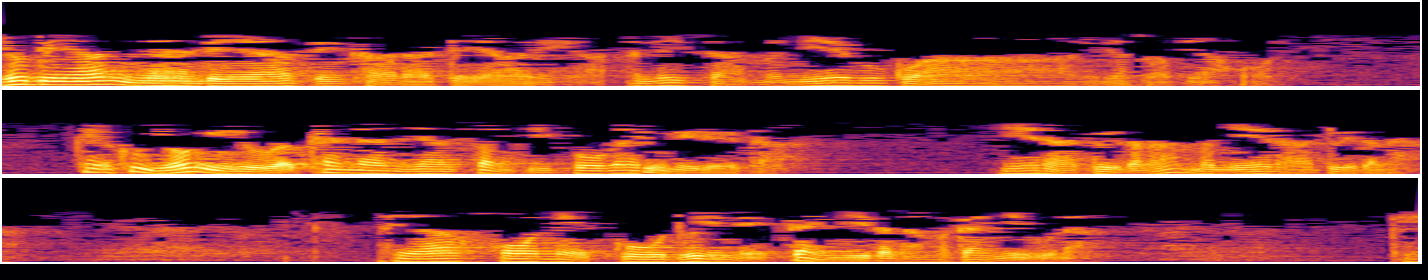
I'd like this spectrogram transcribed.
ရုပ်တရားနံတရားသင်္ခါရတရားတွေဟာအနိစ္စမမြဲဘူးကွာလို့မြတ်စွာဘုရားဟောတယ်။ခေအခုယောဂီတို့ကခန္ဓာဉာဏ်စိုက်ပြီးပေါ်ကပြုနေတဲ့အခါမြဲတာတွေ့သလားမမြဲတာတွေ့သလားဘုရားဟောနဲ့ကိုယ်တွေ့နဲ့ကိုက်ညီသလားမကိုက်ညီဘူးလားကဲ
